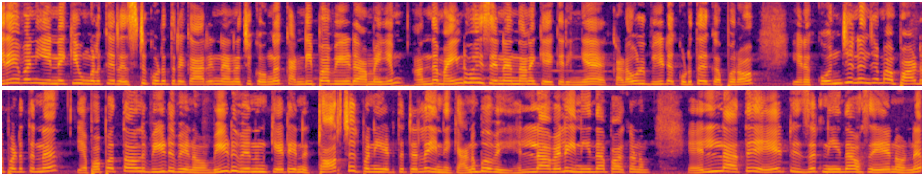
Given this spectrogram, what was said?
இறைவன் இன்னைக்கு உங்களுக்கு ரெஸ்ட் கொடுத்துருக்காருன்னு நினச்சிக்கோங்க. கண்டிப்பாக வீடு அமையும். அந்த மைண்ட் வாய்ஸ் என்னன்னு தானே கேட்குறீங்க கடவுள் வீடை கொடுத்ததுக்கப்புறம் என்னை கொஞ்சம் நெஞ்சமாக பாடுபடுத்தின எப்போ பார்த்தாலும் வீடு வேணும் வீடு வேணும்னு கேட்டு என்னை டார்ச்சர் பண்ணி எடுத்துட்டல இன்னைக்கு அனுபவி. எல்லா வேலையும் நீ தான் பார்க்கணும். எல்லாத்தையும் ஏ டு இசட் நீ தான் செய்யணும்னு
